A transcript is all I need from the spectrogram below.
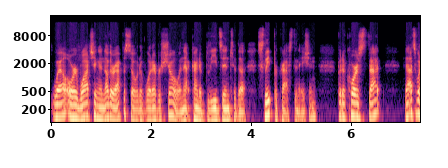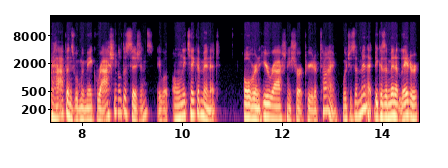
Well, or watching another episode of whatever show, and that kind of bleeds into the sleep procrastination. But of course, that that's what happens when we make rational decisions. It will only take a minute over an irrationally short period of time, which is a minute, because a minute later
